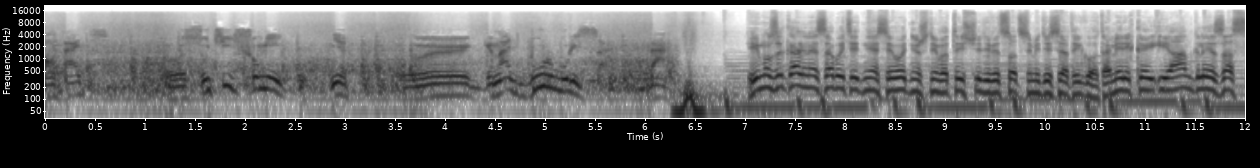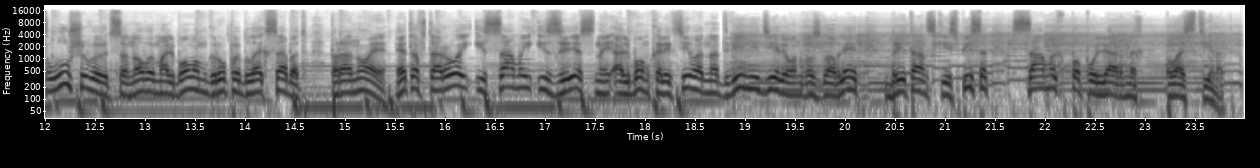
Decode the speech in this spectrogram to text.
Болтать. Э, сучить шумейку. Нет. Э, гнать бурбулиса. Да. И музыкальное событие дня сегодняшнего 1970 год. Америка и Англия заслушиваются новым альбомом группы Black Sabbath «Паранойя». Это второй и самый известный альбом коллектива. На две недели он возглавляет британский список самых популярных пластинок.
